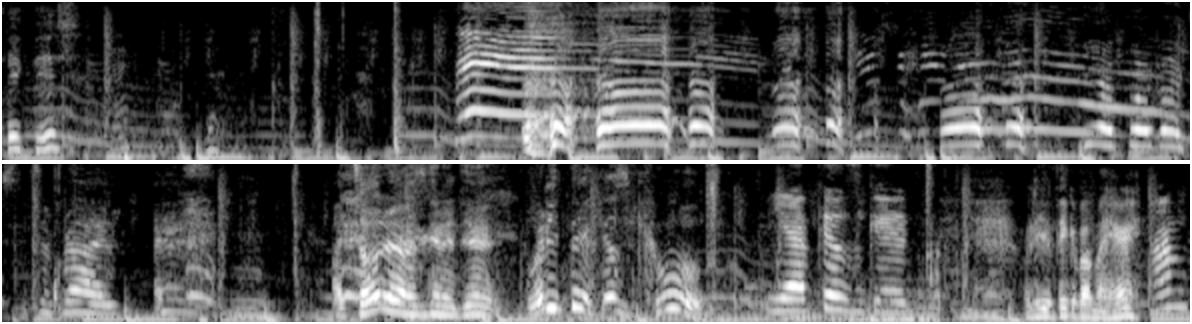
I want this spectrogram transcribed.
Take this. yeah, four bucks. Surprise. Mm. I told her I was gonna do it. What do you think? It feels cool. Yeah, it feels good. What do you think about my hair? I'm.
